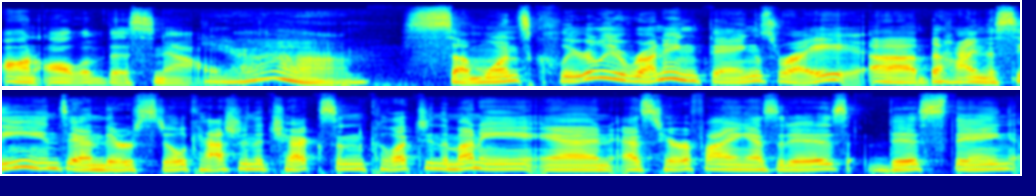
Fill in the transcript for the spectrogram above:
on all of this now? Yeah. Someone's clearly running things, right, uh, behind the scenes, and they're still cashing the checks and collecting the money. And as terrifying as it is, this thing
